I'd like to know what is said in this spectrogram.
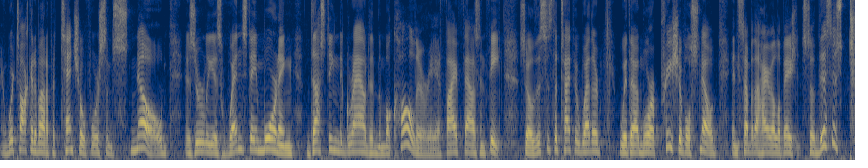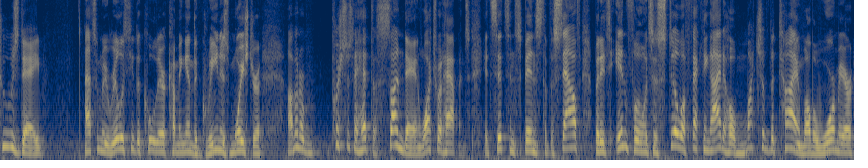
And we're talking about a potential for some snow as early as Wednesday morning, dusting the ground in the McCall area at 5,000 feet. So this is the type of weather with a more appreciable snow in some of the higher elevations. So this is Tuesday. That's when we really see the cool air coming in. The green is moisture. I'm going to push this ahead to Sunday and watch what happens. It sits and spins to the south, but its influence is still affecting Idaho much of the time while the warm air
